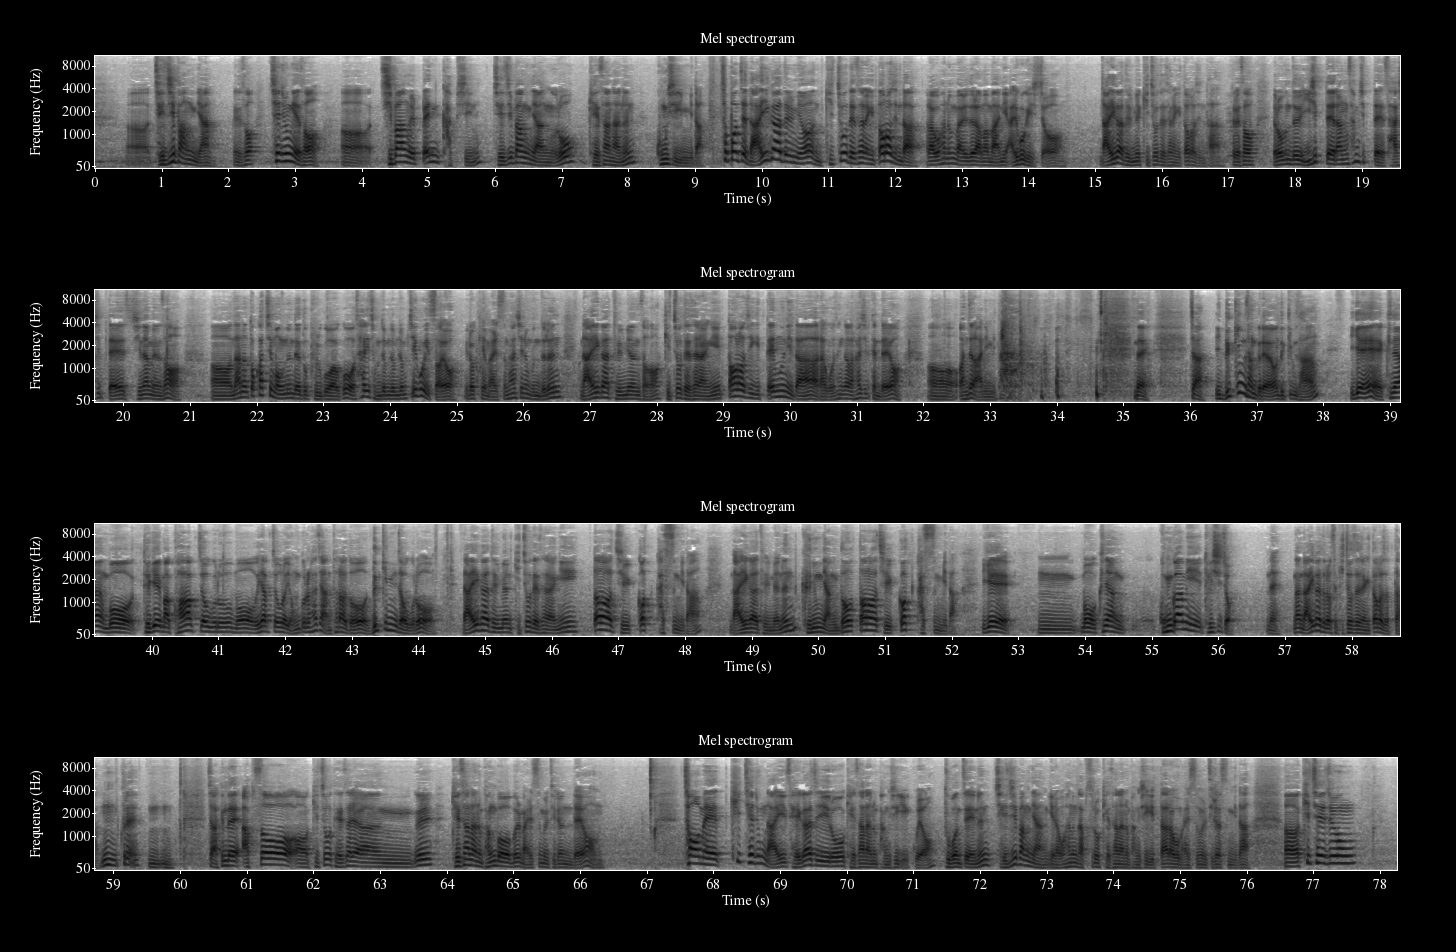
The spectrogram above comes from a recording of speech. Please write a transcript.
어, 제지방량 그래서 체중에서 어, 지방을 뺀 값인 제지방량으로 계산하는 공식입니다. 첫 번째 나이가 들면 기초 대사량이 떨어진다 라고 하는 말들 아마 많이 알고 계시죠. 나이가 들면 기초 대사량이 떨어진다. 그래서 여러분들 20대랑 30대, 40대 지나면서 어, 나는 똑같이 먹는데도 불구하고 살이 점점 점점 찌고 있어요. 이렇게 말씀하시는 분들은 나이가 들면서 기초 대사량이 떨어지기 때문이다 라고 생각을 하실 텐데요. 어, 완전 아닙니다. 네. 자, 이 느낌상 그래요. 느낌상. 이게 그냥 뭐 되게 막 과학적으로 뭐 의학적으로 연구를 하지 않더라도 느낌적으로 나이가 들면 기초 대사량이 떨어질 것 같습니다. 나이가 들면은 근육량도 떨어질 것 같습니다. 이게 음 뭐 그냥 공감이 되시죠? 네. 난 나이가 들어서 기초 대사량이 떨어졌다. 음, 그래. 음, 음. 자, 근데 앞서 어, 기초 대사량을 계산하는 방법을 말씀을 드렸는데요. 처음에 키, 체중, 나이 세 가지로 계산하는 방식이 있고요. 두 번째는 재지방량이라고 하는 값으로 계산하는 방식이 있다라고 말씀을 드렸습니다. 어, 키, 체중,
